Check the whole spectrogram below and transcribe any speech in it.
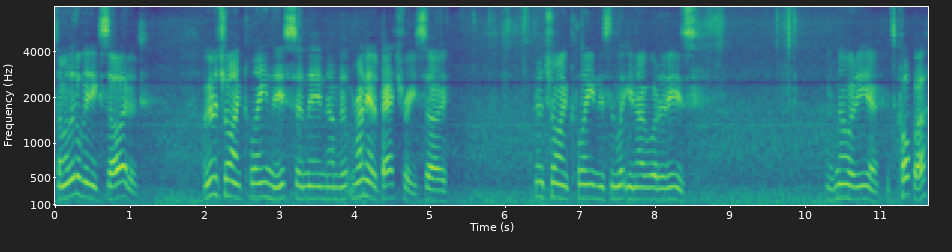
So I'm a little bit excited. I'm going to try and clean this and then I'm running out of battery so I'm going to try and clean this and let you know what it is. I have no idea. It's copper,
